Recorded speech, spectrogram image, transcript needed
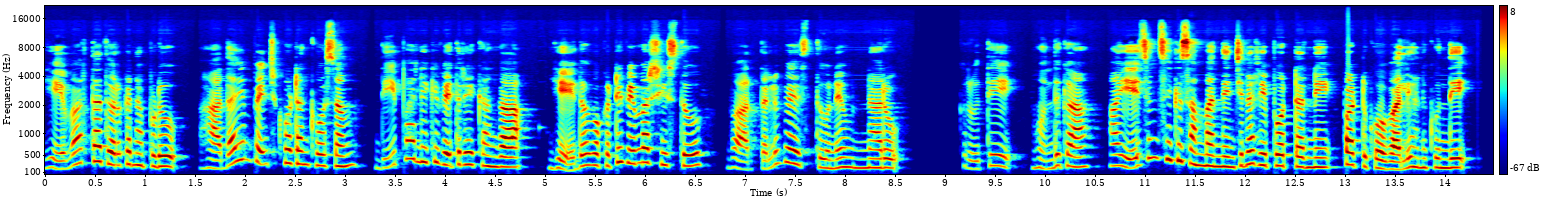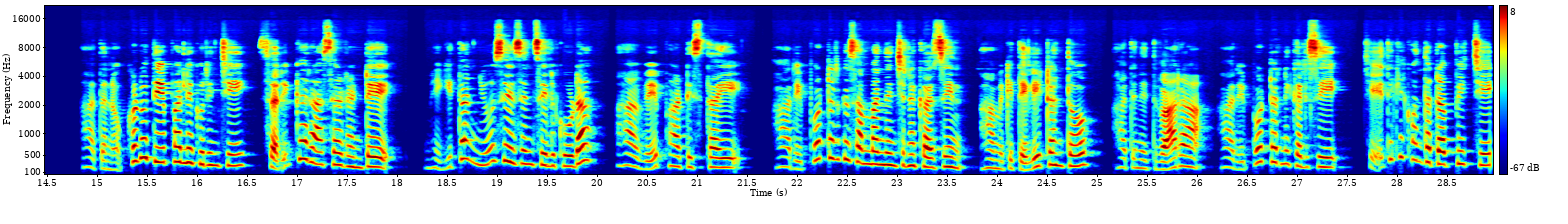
ఏ వార్త దొరకనప్పుడు ఆదాయం పెంచుకోవటం కోసం దీపాలికి వ్యతిరేకంగా ఏదో ఒకటి విమర్శిస్తూ వార్తలు వేస్తూనే ఉన్నారు. కృతి ముందుగా ఆ ఏజెన్సీకి సంబంధించిన రిపోర్టర్ని పట్టుకోవాలి అనుకుంది. అతనొక్కడు దీపాలి గురించి సరిగ్గా రాశాడంటే మిగతా న్యూస్ ఏజెన్సీలు కూడా అవే పాటిస్తాయి. ఆ రిపోర్టర్కి సంబంధించిన కజిన్ ఆమెకి తెలియటంతో అతని ద్వారా ఆ రిపోర్టర్ని కలిసి చేతికి కొంత డబ్బిచ్చి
